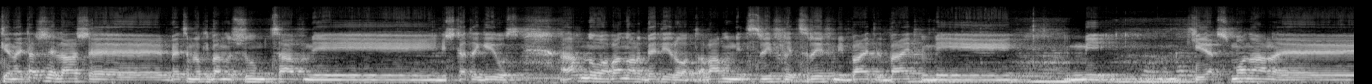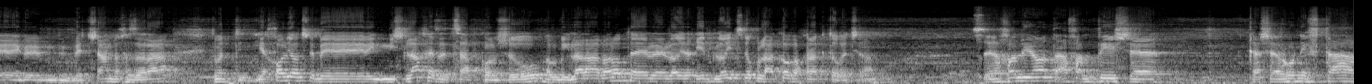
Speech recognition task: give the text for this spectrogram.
כן, הייתה שאלה שבעצם לא קיבלנו שום צו מלשכת הגיוס. אנחנו עברנו הרבה דירות, עברנו מצריף לצריף, מבית לבית, מקריית שמונה לבית שאן וחזרה. זאת אומרת, יכול להיות שנשלח איזה צו כלשהו, אבל בגלל ההעברות האלה לא, לא הצליחו לעקוב אחרי הכתובת שלנו. זה יכול להיות אף על פי שכאשר הוא נפטר,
